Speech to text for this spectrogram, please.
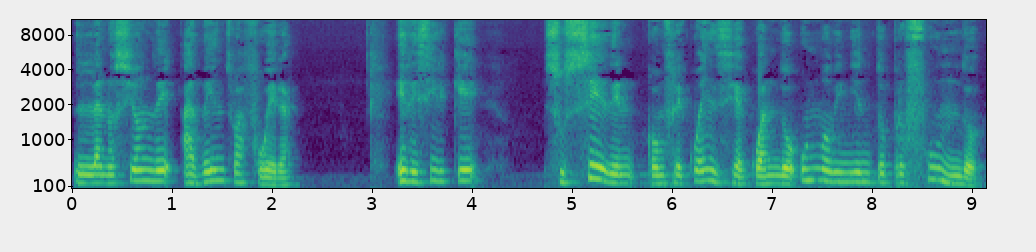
la noción de adentro afuera es decir, que suceden con frecuencia cuando un movimiento profundo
